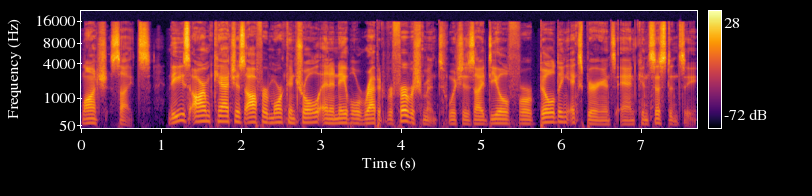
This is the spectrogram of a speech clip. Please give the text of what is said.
launch sites. These arm catches offer more control and enable rapid refurbishment, which is ideal for building experience and consistency.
